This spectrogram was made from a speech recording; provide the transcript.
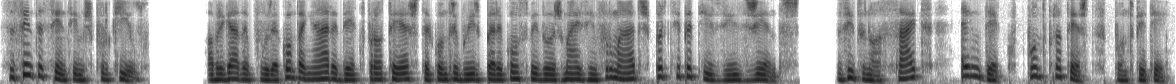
60 cêntimos por quilo. Obrigada por acompanhar a DECO Proteste a contribuir para consumidores mais informados, participativos e exigentes. Visite o nosso site em deco.proteste.pt.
